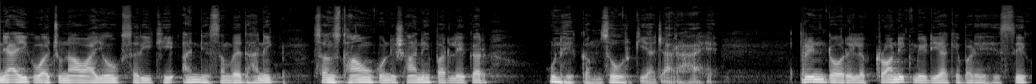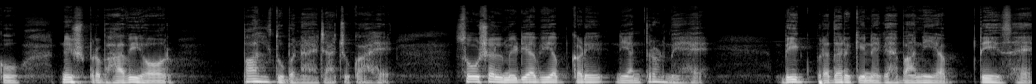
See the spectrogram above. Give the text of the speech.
न्यायिक व चुनाव आयोग सरीखी अन्य संवैधानिक संस्थाओं को निशाने पर लेकर उन्हें कमज़ोर किया जा रहा है। प्रिंट और इलेक्ट्रॉनिक मीडिया के बड़े हिस्से को निष्प्रभावी और पालतू बनाया जा चुका है। सोशल मीडिया भी अब कड़े नियंत्रण में है। बिग ब्रदर की निगहबानी अब तेज है।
